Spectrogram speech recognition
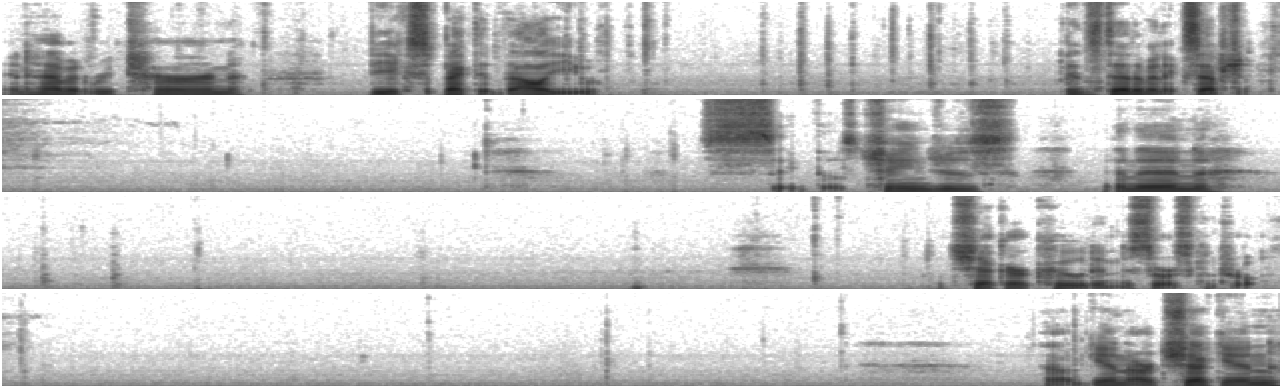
and have it return the expected value instead of an exception. Save those changes and then check our code into source control. Now again, our check-in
